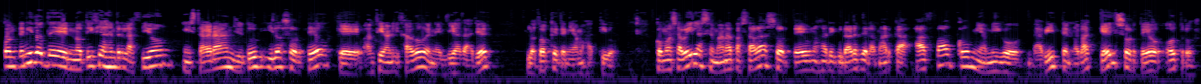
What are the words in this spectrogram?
Contenidos de noticias en relación, Instagram, YouTube y los sorteos que han finalizado en el día de ayer, los dos que teníamos activos. Como sabéis, la semana pasada sorteé unos auriculares de la marca AZFA con mi amigo David Tecnodac, que él sorteó otros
